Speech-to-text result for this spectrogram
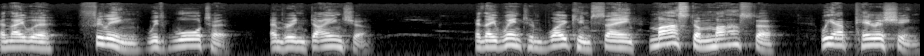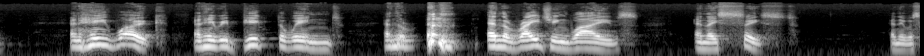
and they were filling with water and were in danger. And they went and woke him, saying, Master, Master, we are perishing. And he woke and he rebuked the wind and the, and the raging waves, and they ceased, and there was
